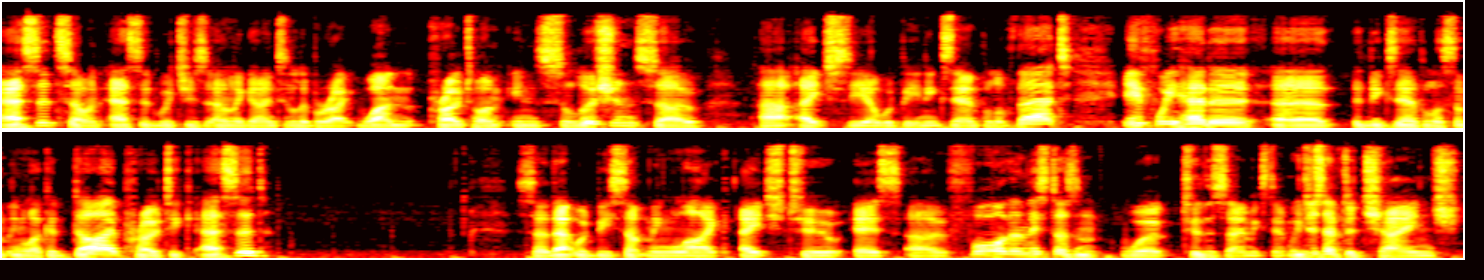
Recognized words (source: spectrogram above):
acid, so an acid which is only going to liberate one proton in solution. So uh, HCl would be an example of that. If we had a, an example of something like a diprotic acid, so that would be something like H2SO4. Then this doesn't work to the same extent. We just have to change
